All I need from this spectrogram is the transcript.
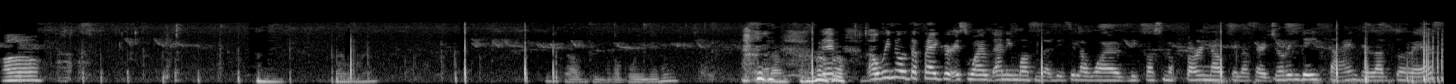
Ah. Ah, Grabe. Then uh, we know the tiger is wild animals that di sila wild because nocturnal sila sir. During daytime they love to rest.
